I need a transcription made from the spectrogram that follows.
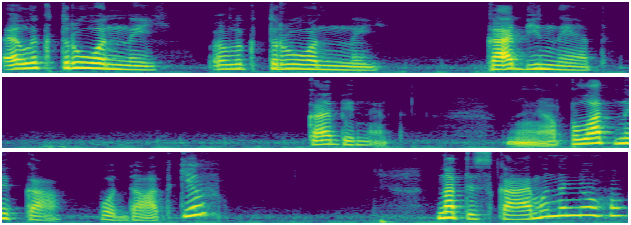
електронний, електронний кабінет. Кабінет платника податків. Натискаємо на нього.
